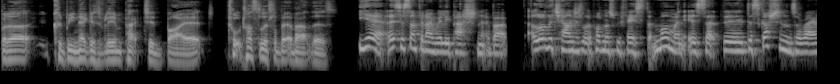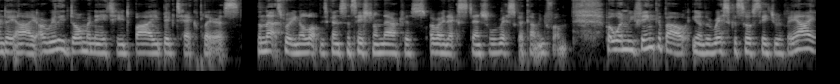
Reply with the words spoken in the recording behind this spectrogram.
but uh, could be negatively impacted by it. Talk to us a little bit about this. Yeah, this is something I'm really passionate about. A lot of the challenges, a lot of the problems we face at the moment is that the discussions around AI are really dominated by big tech players. And that's where, you know, a lot of these kind of sensational narratives around existential risk are coming from. But when we think about, you know, the risk associated with AI,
